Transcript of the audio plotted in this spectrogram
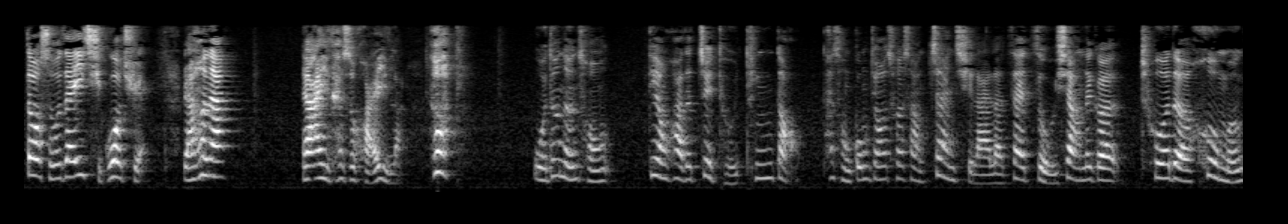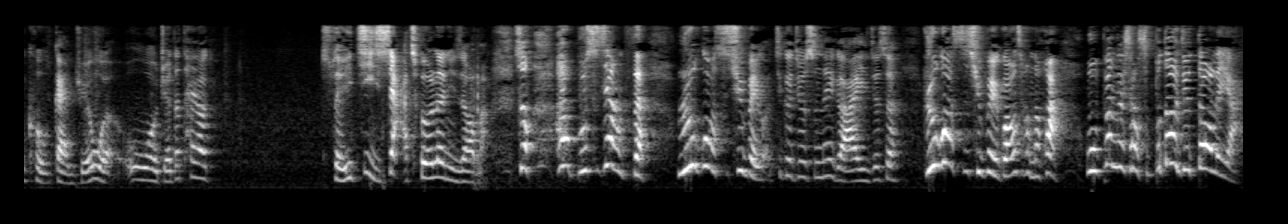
到时候再一起过去。然后呢，那阿姨开始怀疑了，说，我都能从电话的这头听到，他从公交车上站起来了，在走向那个车的后门口，感觉我，我觉得他要随即下车了，你知道吗？说啊，不是这样子的，如果是去北，这个就是那个阿姨，就是如果是去北广场的话，我半个小时不到就到了呀。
